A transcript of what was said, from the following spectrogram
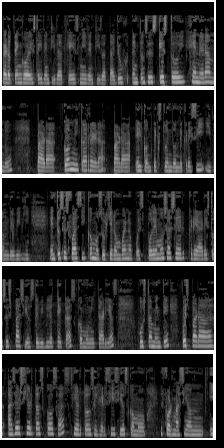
pero tengo esta identidad que es mi identidad Tayug. Entonces, ¿qué estoy generando para con mi carrera para el contexto en donde crecí y donde viví? Entonces fue así como surgieron, bueno, pues podemos hacer crear estos espacios de bibliotecas comunitarias justamente pues para hacer ciertas cosas, ciertos ejercicios como formación e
